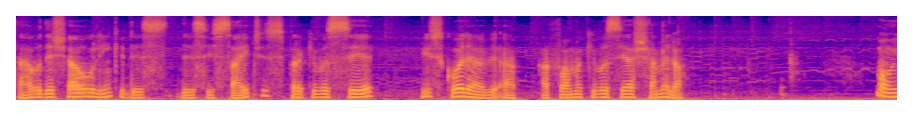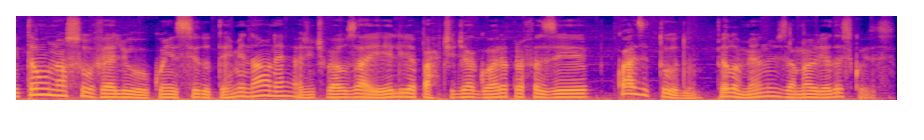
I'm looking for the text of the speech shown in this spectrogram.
Tá? Vou deixar o link desse, desses sites para que você escolha a, a forma que você achar melhor. Bom, então o nosso velho conhecido terminal, né? A gente vai usar ele a partir de agora para fazer quase tudo, pelo menos a maioria das coisas.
